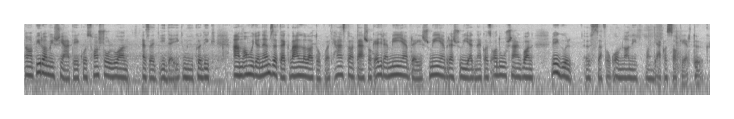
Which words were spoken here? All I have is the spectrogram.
A piramis játékhoz hasonlóan ez egy ideig működik. Ám ahogy a nemzetek, vállalatok vagy háztartások egyre mélyebbre és mélyebbre süllyednek az adóságban, végül össze fog omlani, mondják a szakértők.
